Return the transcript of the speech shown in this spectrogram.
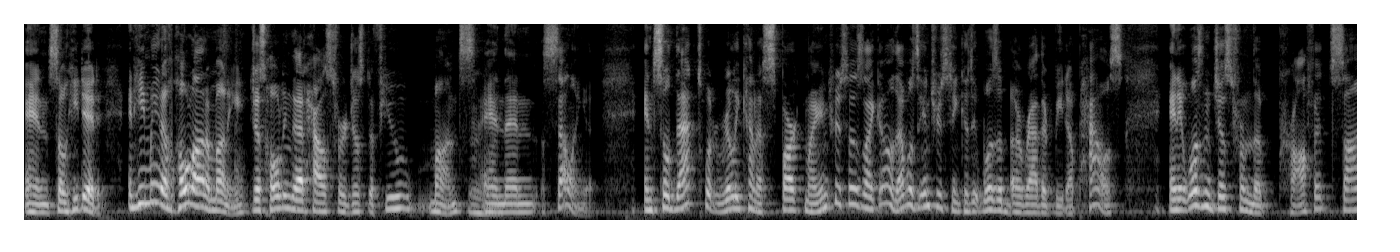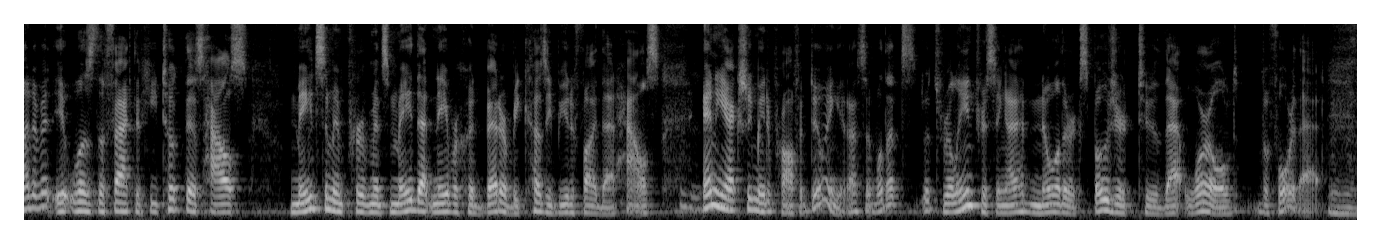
And so he did, and he made a whole lot of money just holding that house for just a few months mm-hmm. and then selling it. And so that's what really kind of sparked my interest. I was like, oh, that was interesting because it was a, a rather beat up house, and it wasn't just from the profit side of it. It was the fact that he took this house made some improvements, made that neighborhood better because he beautified that house, mm-hmm. and he actually made a profit doing it. I said, well, that's that's really interesting. I had no other exposure to that world before that, mm-hmm.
